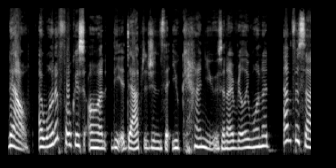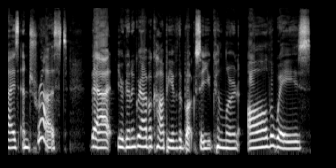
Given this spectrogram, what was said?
Now, I want to focus on the adaptogens that you can use, and I really want to emphasize and trust that you're going to grab a copy of the book so you can learn all the ways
